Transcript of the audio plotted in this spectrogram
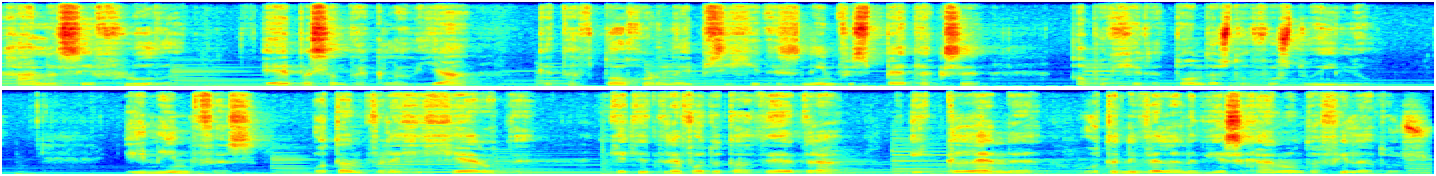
χάλασε η φλούδα. Έπεσαν τα κλαδιά και ταυτόχρονα η ψυχή της νύμφης πέταξε αποχαιρετώντας το φως του ήλιου. Οι νύμφες όταν βρέχει χαίρονται γιατί τρέφονται τα δέντρα ή κλαίνε όταν οι βελανιδιές χάνουν τα φύλλα τους.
